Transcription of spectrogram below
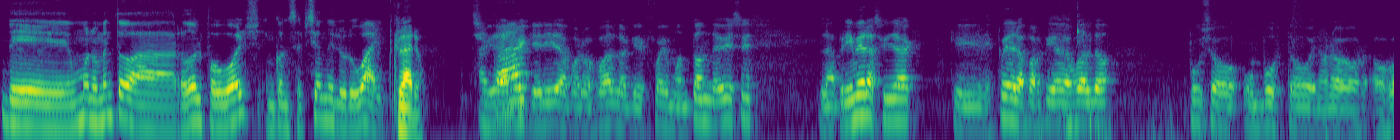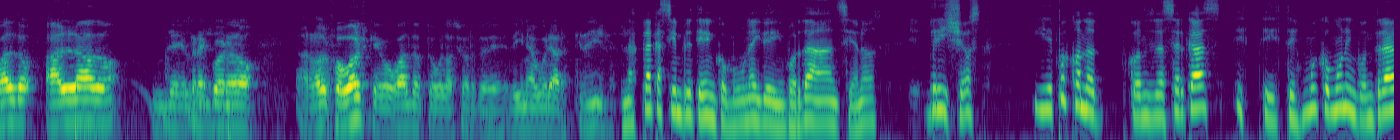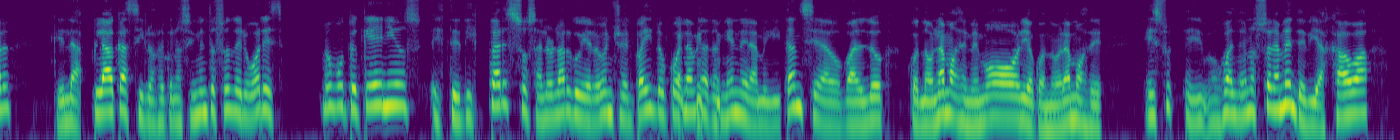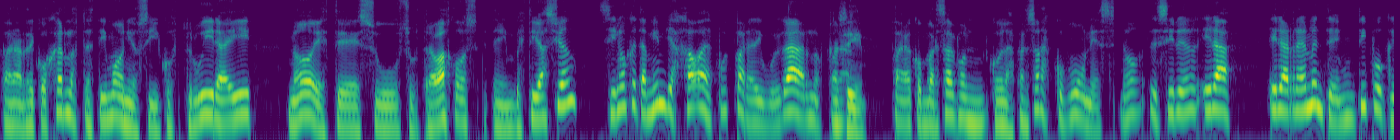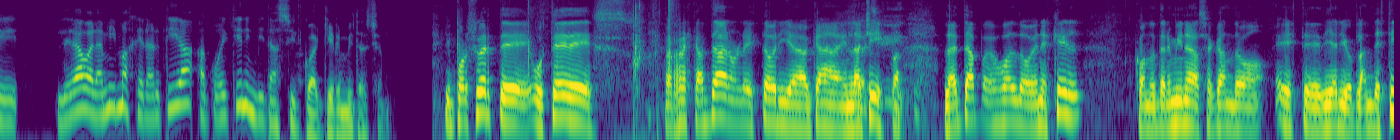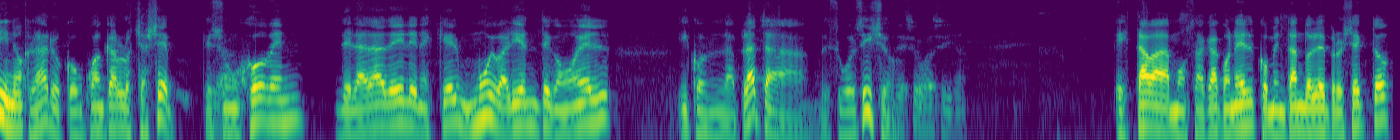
de un monumento a Rodolfo Walsh en Concepción del Uruguay. claro. Ciudad Acá- muy querida por Osvaldo, que fue un montón de veces. La primera ciudad que después de la partida de Osvaldo puso un busto en honor a Osvaldo al lado del recuerdo a Rodolfo Walsh, que Osvaldo tuvo la suerte de, de inaugurar. Increíble. Las placas siempre tienen como un aire de importancia, ¿no? Brillos. Y después cuando, cuando te acercás, es, este, es muy común encontrar que las placas y los reconocimientos son de lugares no muy pequeños, este, dispersos a lo largo y a lo ancho del país, lo cual habla también de la militancia de Osvaldo. Cuando hablamos de memoria, cuando hablamos de... Es, eh, Osvaldo no solamente viajaba para recoger los testimonios y construir ahí ¿no? este, su- sus trabajos de investigación, sino que también viajaba después para divulgarnos, para, Sí. para conversar con, con las personas comunes, ¿no? Es decir, era, era realmente un tipo que le daba la misma jerarquía a cualquier invitación. Cualquier invitación. Y por suerte ustedes rescataron la historia acá en La Chispa, la etapa de Osvaldo Benesquel, cuando termina sacando este diario clandestino. Claro, con Juan Carlos Chayep, que es un joven de la edad de él en Esquel, muy valiente como él, y con la plata de su bolsillo. De su bolsillo. Estábamos acá con él comentándole el proyecto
